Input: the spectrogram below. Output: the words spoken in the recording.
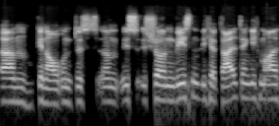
Ähm, genau, und das ähm, ist, ist schon ein wesentlicher Teil, denke ich mal.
